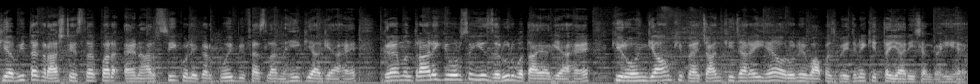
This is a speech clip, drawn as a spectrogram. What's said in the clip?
कि अभी तक राष्ट्रीय स्तर पर एनआरसी को लेकर कोई भी फैसला नहीं किया गया है। गृह मंत्रालय की ओर से ये ज़रूर बताया गया है कि रोहिंग्याओं की पहचान की जा रही है और उन्हें वापस भेजने की तैयारी चल रही है।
